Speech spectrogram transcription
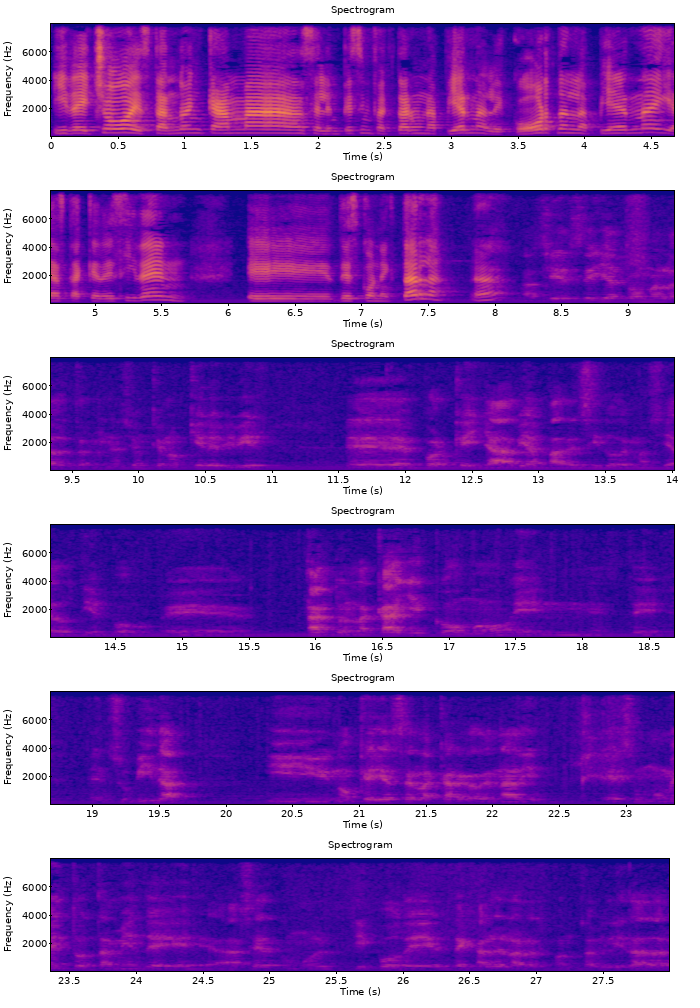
Y de hecho, estando en cama, se le empieza a infectar una pierna, le cortan la pierna y hasta que deciden eh, desconectarla. ¿ah? Así es, ella toma la determinación que no quiere vivir eh, porque ya había padecido demasiado tiempo, eh, tanto en la calle como en, este, en su vida, y no quería ser la carga de nadie. Es un momento también de hacer como el tipo de dejarle la responsabilidad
